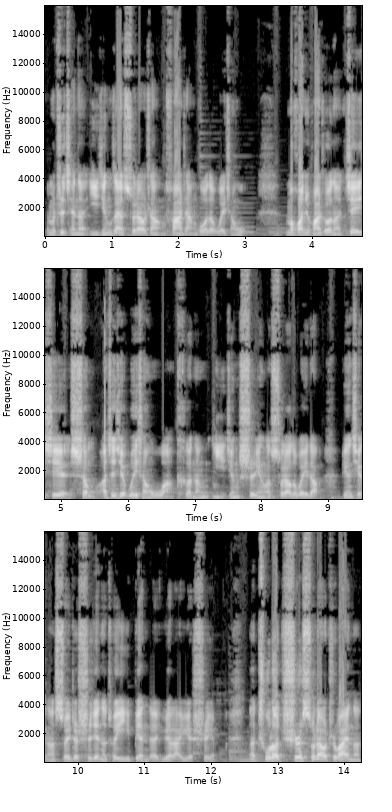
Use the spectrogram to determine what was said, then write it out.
那么之前呢，已经在塑料上发展过的微生物。那么换句话说呢，这些生啊这些微生物啊，可能已经适应了塑料的味道，并且呢，随着时间的推移变得越来越适应。那除了吃塑料之外呢，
